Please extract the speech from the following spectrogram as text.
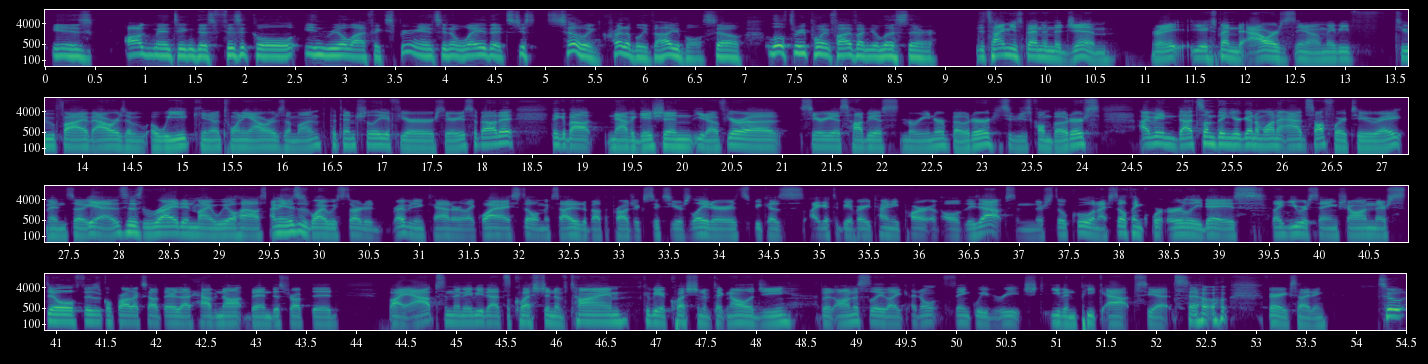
is augmenting this physical in real life experience in a way that's just so incredibly valuable. So, a little 3.5 on your list there. The time you spend in the gym, right? You spend hours, you know, maybe two five hours a, a, week you know 20 hours a month potentially if you're serious about it think about navigation you know if you're a serious hobbyist mariner boater. You just call them boaters. I mean, that's something you're going to want to add software to, right? And so, yeah, this is right in my wheelhouse. I mean, this is why we started RevenueCat, or like why I still am excited about the project six years later. It's because I get to be a very tiny part of all of these apps, and they're still cool. And I still think we're early days, like you were saying, Shaun. There's still physical products out there that have not been disrupted by apps and then maybe that's a question of time could be a question of technology but honestly, like I don't think we've reached even peak apps yet. So very exciting. So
